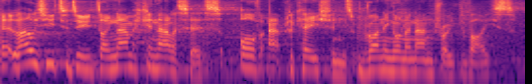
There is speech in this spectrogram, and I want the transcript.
It allows you to do dynamic analysis of applications running on an Android device.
